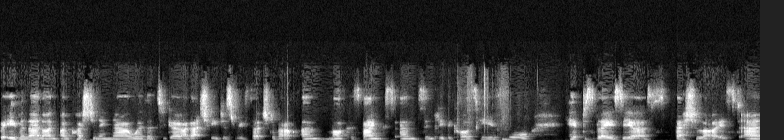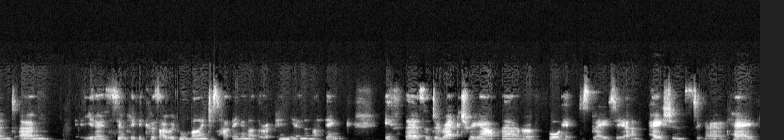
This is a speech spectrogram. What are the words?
But even then I'm, I'm questioning now whether to go. I've actually just researched about um, Marcus Bankes um, simply because he is more hip dysplasia specialized. And um, you know simply because i wouldn't mind just having another opinion. And i think if there's a directory out there of for hip dysplasia patients to go, okay,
